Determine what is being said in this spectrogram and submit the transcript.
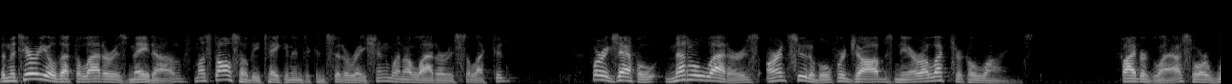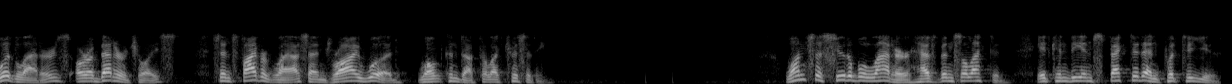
The material that the ladder is made of must also be taken into consideration when a ladder is selected. For example, metal ladders aren't suitable for jobs near electrical lines. Fiberglass or wood ladders are a better choice since fiberglass and dry wood won't conduct electricity. Once a suitable ladder has been selected, it can be inspected and put to use.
